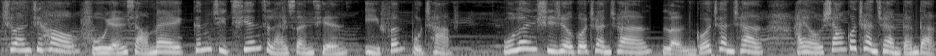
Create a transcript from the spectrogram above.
吃完之后，服务员小妹根据签子来算钱，一分不差。无论是热锅串串、冷锅串串，还有砂锅串串等等，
